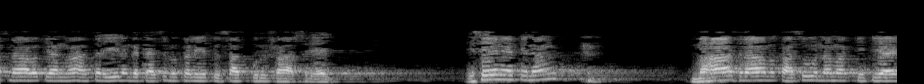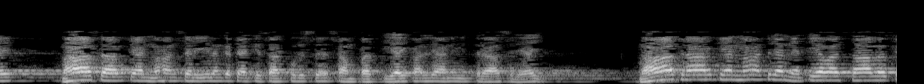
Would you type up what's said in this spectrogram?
ශ්‍රාවකයන් වහන්සේ ඊළඟට අසුරු කළ යුතු සත්පුරුෂ ආශ්‍රයයි. එසේ නැතිනම් මහා ශ්‍රාවක 89ක් සිටියයි මහා ශ්‍රාවකයන් වහන්සේ ඊළඟට ඇති සත්පුරුෂ සම්පත්තියයි කල්යාණ මිත්‍ර ආශ්‍රයයි. මහා ශ්‍රාවකයන් වහන්සේලා නැති අවස්ථාවක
